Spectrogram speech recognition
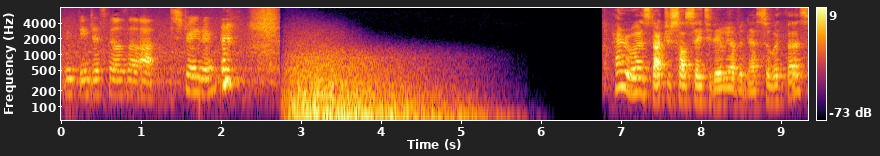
Everything just feels a lot straighter. Hi everyone, it's Dr. Salce. Today we have Vanessa with us.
